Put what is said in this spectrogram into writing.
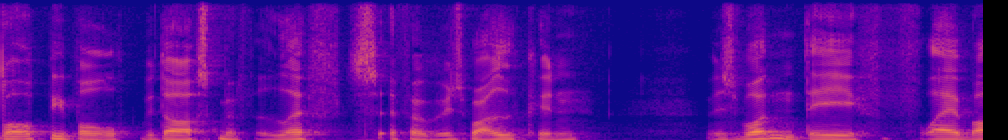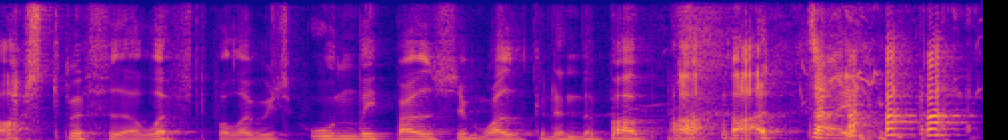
A lot of people would ask me for lifts if I was working. There was one day Flem asked me for a lift while I was only person working in the pub at that time.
